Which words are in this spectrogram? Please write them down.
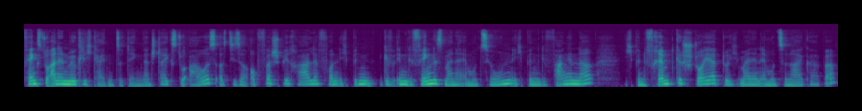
fängst du an, in Möglichkeiten zu denken. Dann steigst du aus aus dieser Opferspirale von ich bin im Gefängnis meiner Emotionen, ich bin Gefangener, ich bin fremdgesteuert durch meinen Emotionalkörper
